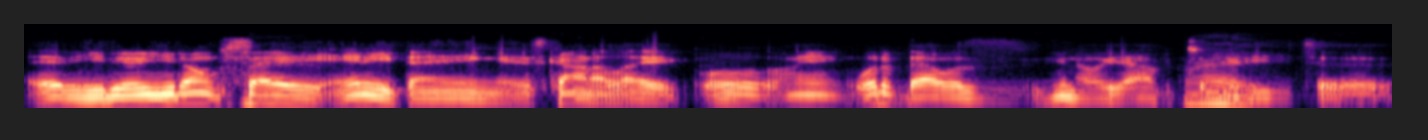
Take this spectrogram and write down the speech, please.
if you do, you don't say anything. It's kind of like, well, I mean, what if that was, you know, your opportunity right. to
